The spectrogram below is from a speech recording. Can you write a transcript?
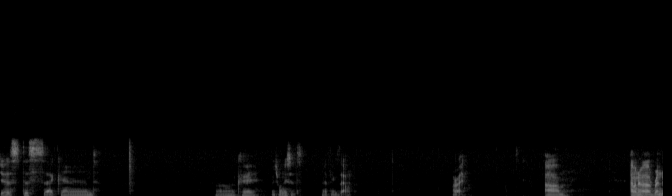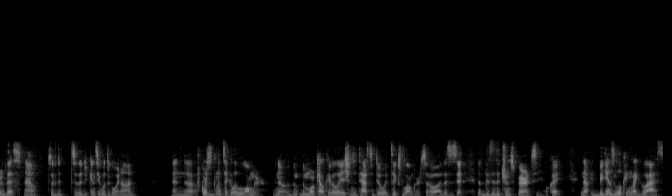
Just a second. Okay. Which one is it? I think it's that one. All right um, I'm to render this now so, so that you can see what's going on. And uh, of course, it's to take a little longer. You know, the, the more calculations it has to do, it takes longer. So uh, this is it. Now, this is the transparency, okay? Now, it begins looking like glass,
